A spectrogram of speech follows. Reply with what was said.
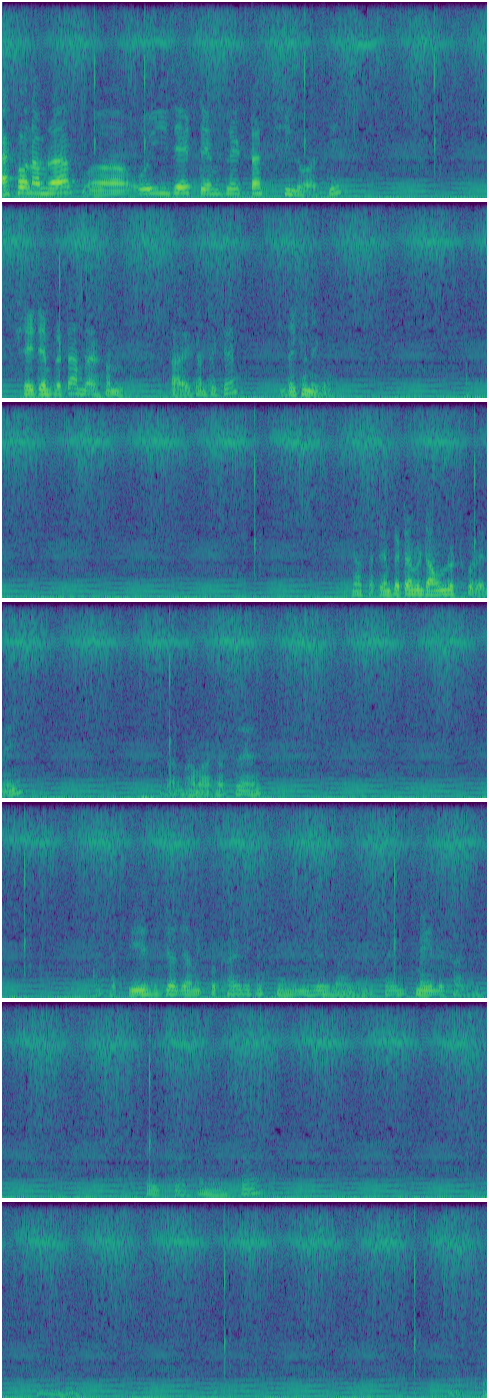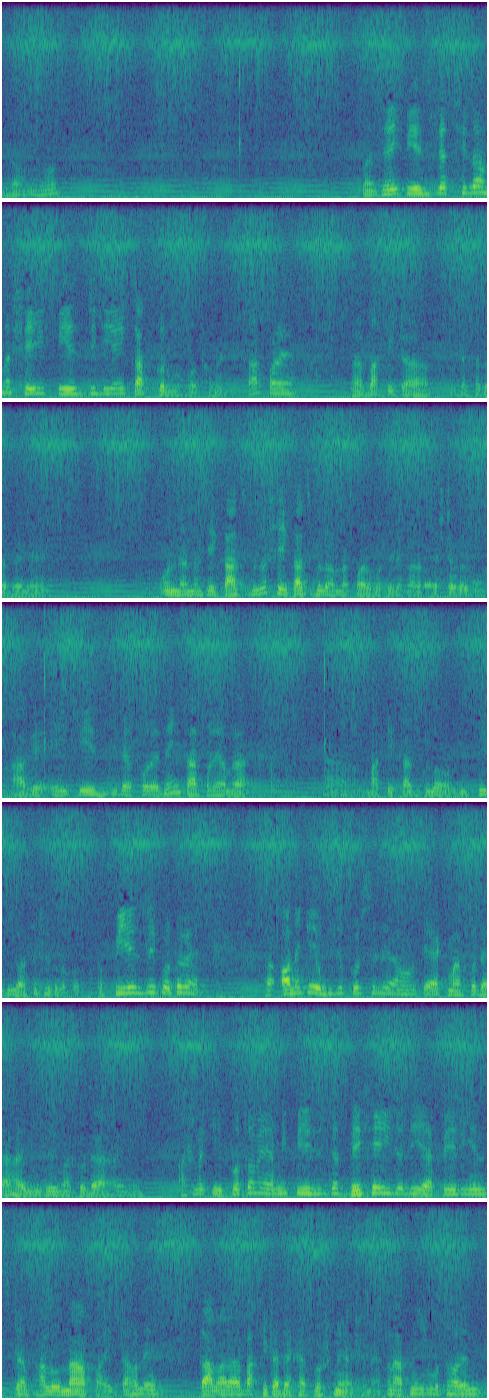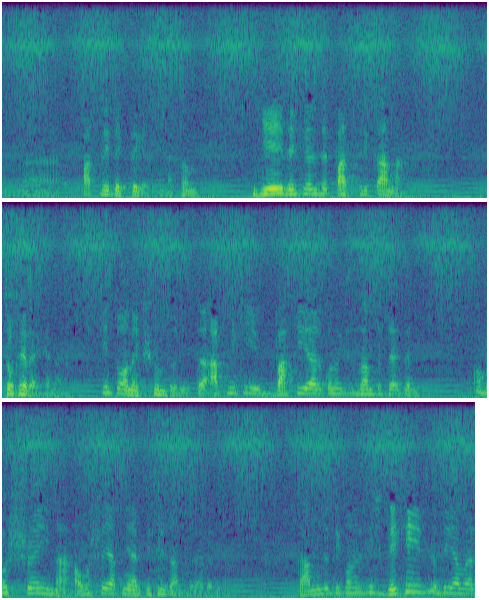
এখন আমরা ওই যে টেমপ্লেটটা ছিল আর কি, সেই টেমপ্লেটটা আমরা এখন এখান থেকে দেখে নেব। আচ্ছা টেমপ্লেটটা আমি ডাউনলোড করে নেই। কারণ আমার কাছে আচ্ছা পিএইচডিটা যে আমি কোথায় রেখেছি নিজেই জানি না। সেন্ট মেইলে থাকবে। এই তো এখানে আছে। ডাউনলোড যেই পিএইচডিটা ছিল, আমরা সেই পিএইচডি দিয়েই কাজ করব প্রথমে। তারপরে বাকিটা দেখা যাবে যে অন্যান্য যে কাজগুলো, সেই কাজগুলো আমরা পরবর্তীতে করার চেষ্টা করব। আগে এই পিএইচডিটা করে নেই, তারপরে আমরা বাকি কাজগুলো, যেগুলো আছে সেগুলো করব। তো পিএইচডি প্রথমে অনেকেই অভিযোগ করছে যে আমাকে এক মার্কও দেওয়া হয়নি, দুই মার্কও দেওয়া হয়নি। আসলে কি, প্রথমে আমি পিএইচডিটা দেখেই যদি অ্যাপিরিয়েন্সটা ভালো না পাই, তাহলে তো আমার আর বাকিটা দেখার প্রশ্নই আসে না। এখন আপনি ধরেন পাত্রী দেখতে গেছেন, এখন গিয়েই দেখলেন যে পাত্রী কানা, চোখে দেখে না, কিন্তু অনেক সুন্দরী। তো আপনি কি বাকি আর কোনো কিছু জানতে চাইবেন অবশ্যই না, অবশ্যই আপনি আর কিছুই জানতে চাইবেন না। তা আমি যদি কোনো জিনিস দেখেই যদি আমার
